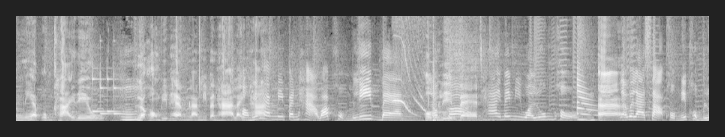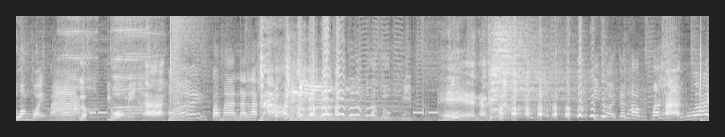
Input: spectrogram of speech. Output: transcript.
มเนี่ยผมคลายเร็วอืมแล้วของพี่แพมล่ะมีปัญหาอะไรของพี่คะแพมมีปัญหาว่าผมรีบแบนผมล้วก็รีบแบนใช่ไม่มีวอลลุ่มผมอ่าแล้วเวลาสระผมนี่ผมร่วงบ่อยมาก แล้วล่วงไหมคะเอ้ยประมาณนั้นล่ะค่ะสรุปมีแพ้นะคะอีกหน่อยจะทำมาขายด้วย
